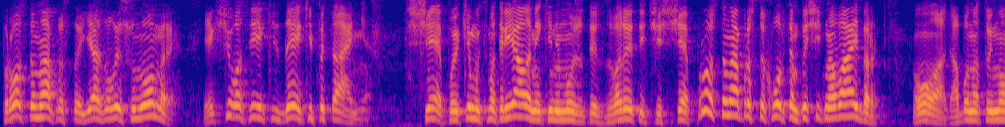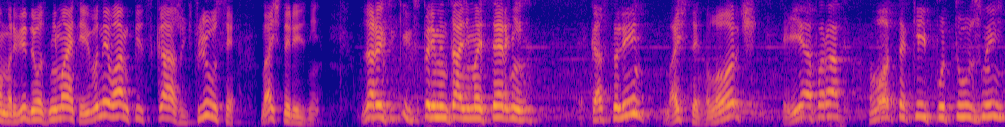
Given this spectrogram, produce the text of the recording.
Просто-напросто я залишу номери. Якщо у вас є якісь деякі питання ще по якимось матеріалам, які не можете зварити, чи ще, просто-напросто хлопцям пишіть на Viber, от, або на той номер відео знімайте, і вони вам підскажуть. Флюси, бачите, різні. Зараз експериментальні майстерні. Кастолін, бачите, лорч, і апарат. От такий потужний.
